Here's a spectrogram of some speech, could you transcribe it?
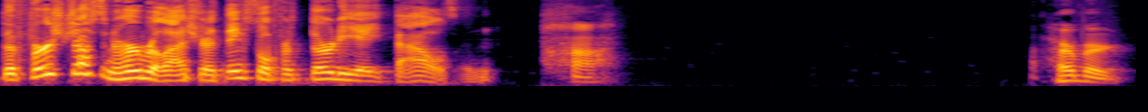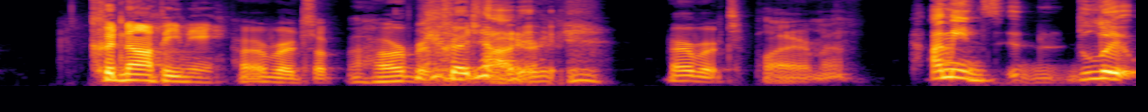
The first Justin Herbert last year, I think, sold for 38,000. Huh. Herbert. Could not be me. Herbert's a Herbert. a Good player. job. Herbert's a player, man. I mean, Z- Lou,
